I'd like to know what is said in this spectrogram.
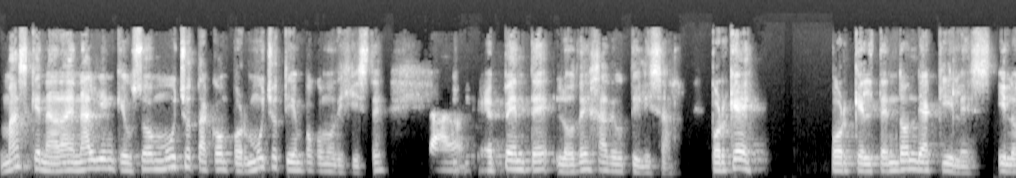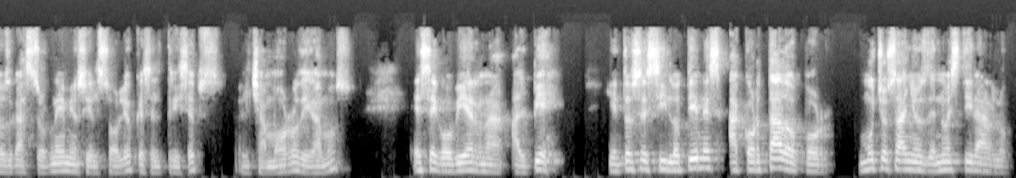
más que nada en alguien que usó mucho tacón por mucho tiempo, como dijiste, Claro. y de repente lo deja de utilizar. ¿Por qué? Porque el tendón de Aquiles y los gastrocnemios y el sóleo, que es el tríceps, el chamorro, digamos, ese gobierna al pie. Y entonces si lo tienes acortado por muchos años de no estirarlo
